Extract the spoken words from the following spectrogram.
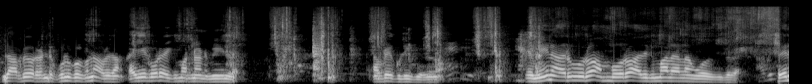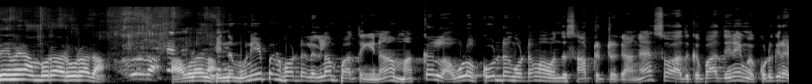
இல்லை அப்படியே ஒரு ரெண்டு குழு கொடுக்கணும் அவ்வளோதான் கையை கூட வைக்க மாட்டேன் நான் மீனில். அப்படியே குளிக்கலாம் இந்த மீன் அறுபது ரூபா ஐம்பது ரூபா அதுக்கு மேலே எல்லாம் கொடுக்குறேன் பெரிய மீன் ஐம்பது ரூபா அறுபது ரூபா தான் அவ்வளோதான் இந்த முனியப்பன் ஹோட்டலுக்குலாம் பார்த்தீங்கன்னா மக்கள் அவ்வளோ கூட்டம் கூட்டமாக வந்து சாப்பிட்டுட்டு இருக்காங்க ஸோ அதுக்கு பார்த்தீங்கன்னா இவங்க கொடுக்குற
